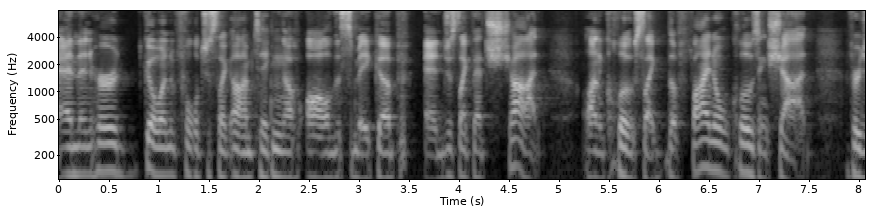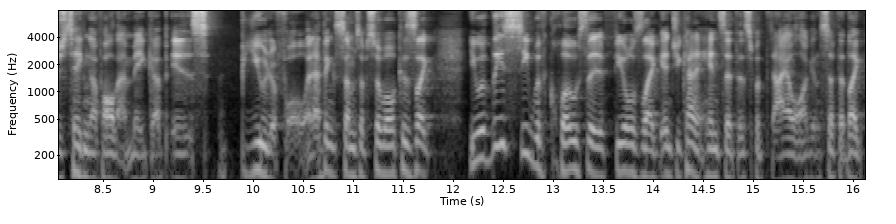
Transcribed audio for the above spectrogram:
And then her going full, just like, oh, I'm taking off all this makeup. And just like that shot on close like the final closing shot her just taking off all that makeup is beautiful. And i think sums up so well because like you at least see with close that it feels like and she kind of hints at this with dialogue and stuff that like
